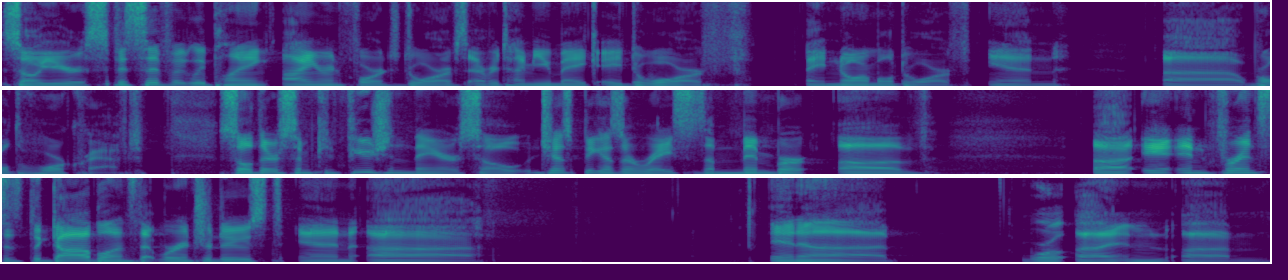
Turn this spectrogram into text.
So you're specifically playing Ironforge dwarves every time you make a dwarf, a normal dwarf in uh, World of Warcraft. So there's some confusion there. So just because a race is a member of, uh, in, for instance, the goblins that were introduced in uh, in uh, world uh, in um,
